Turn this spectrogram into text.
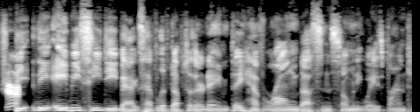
Sure. The the ABCD bags have lived up to their name. They have wronged us in so many ways, Brent.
